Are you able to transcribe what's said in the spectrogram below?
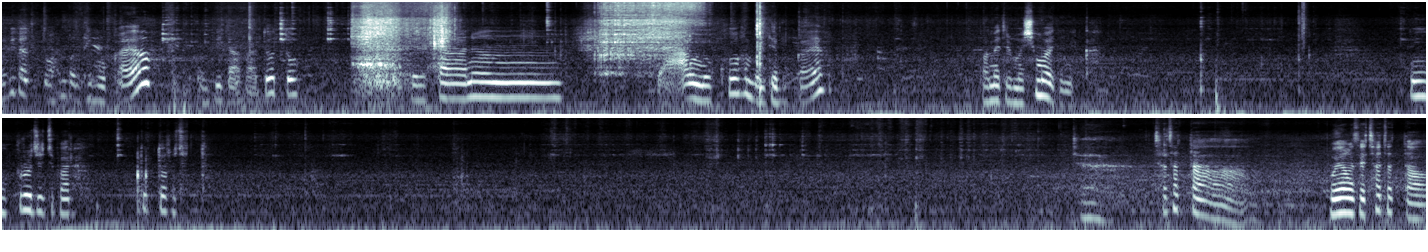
여기다 또 한번 대볼까요? 여기다가도 또 일단은 쫙 놓고 한번 대볼까요? 마음에 들면 심어야 되니까. 오 부러지지 마라. 똑 떨어졌다. 자 찾았다. 모양새 찾았다.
